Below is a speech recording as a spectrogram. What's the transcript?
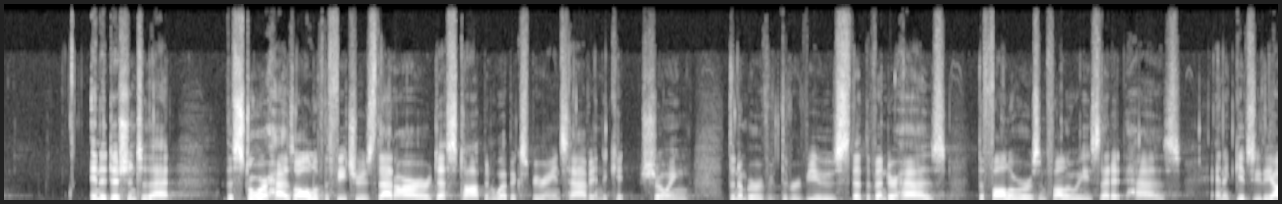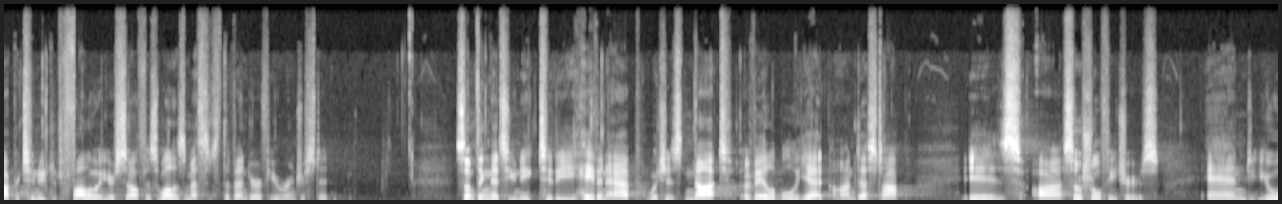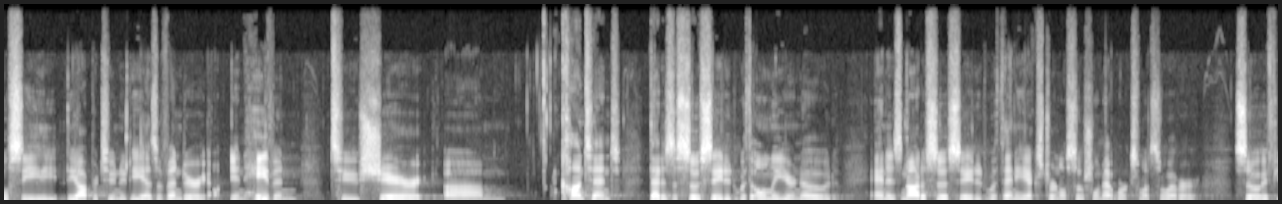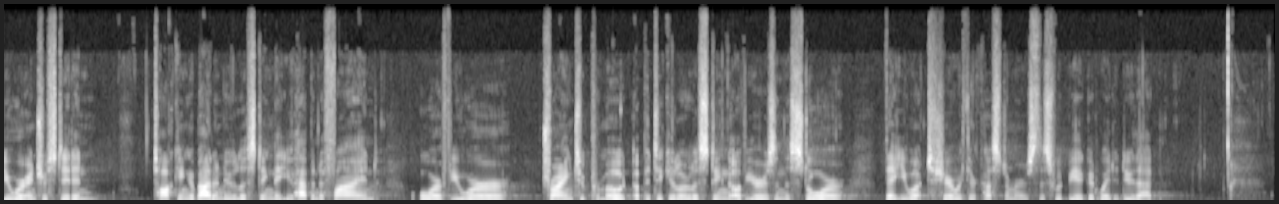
In addition to that, the store has all of the features that our desktop and web experience have, showing the number of the reviews that the vendor has, the followers and followees that it has, and it gives you the opportunity to follow it yourself as well as message the vendor if you were interested. Something that's unique to the Haven app, which is not available yet on desktop, is uh, social features. And you will see the opportunity as a vendor in Haven to share um, content that is associated with only your node and is not associated with any external social networks whatsoever. So if you were interested in talking about a new listing that you happen to find, or if you were trying to promote a particular listing of yours in the store that you want to share with your customers, this would be a good way to do that.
